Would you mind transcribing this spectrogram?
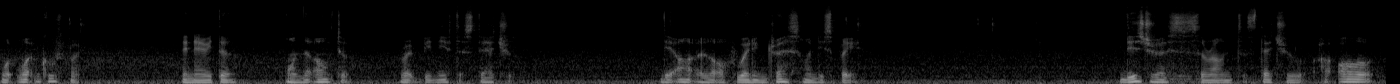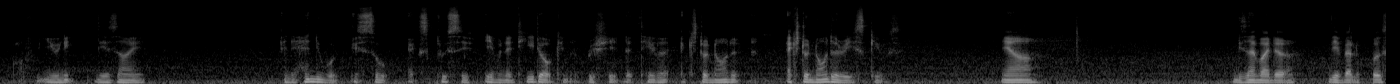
What what ghost bride? The narrator on the altar, right beneath the statue. There are a lot of wedding dress on display. These dresses around the statue are all of unique design and the handiwork is so exclusive even a T-Doll can appreciate the tailor extraordinary, extraordinary skills. Yeah. Designed by the developers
